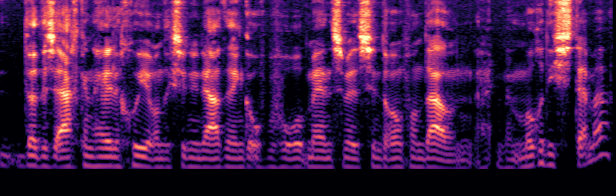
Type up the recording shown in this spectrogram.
Dat is eigenlijk een hele goede, want ik zit nu na te denken of bijvoorbeeld mensen met het syndroom van Down, mogen die stemmen?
